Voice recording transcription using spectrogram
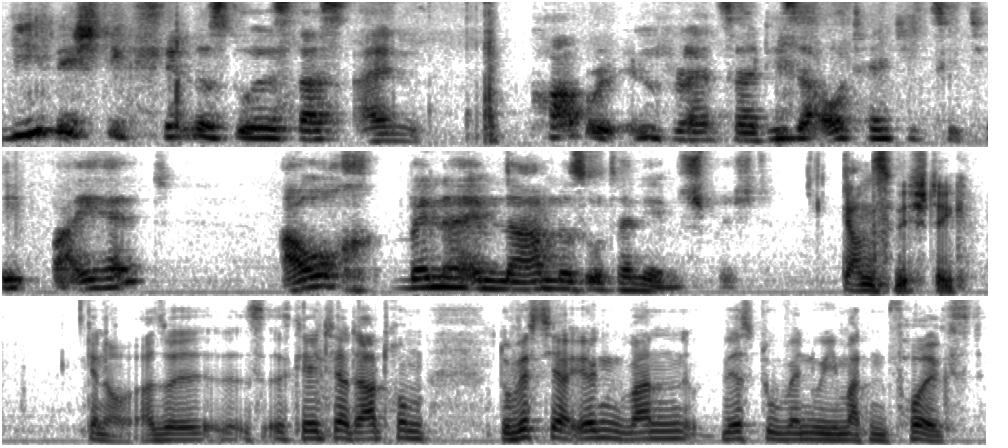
Wie wichtig findest du es, dass ein Corporate Influencer diese Authentizität beihält, auch wenn er im Namen des Unternehmens spricht. Ganz wichtig. Genau, also es, es geht ja darum, du wirst ja irgendwann, wirst du, wenn du jemandem folgst,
